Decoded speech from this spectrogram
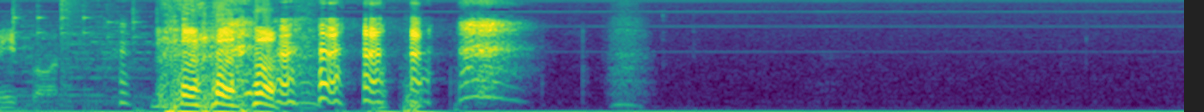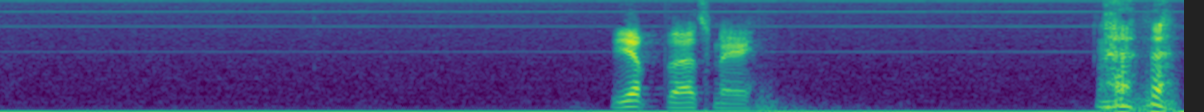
Meat bun. yep, that's me.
